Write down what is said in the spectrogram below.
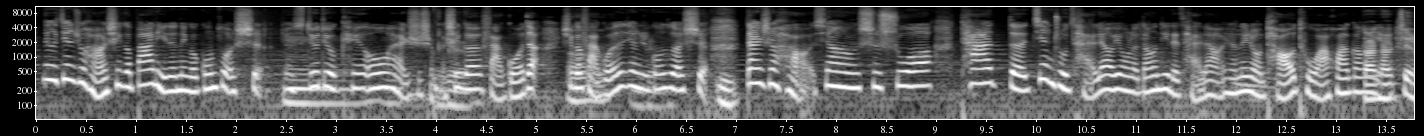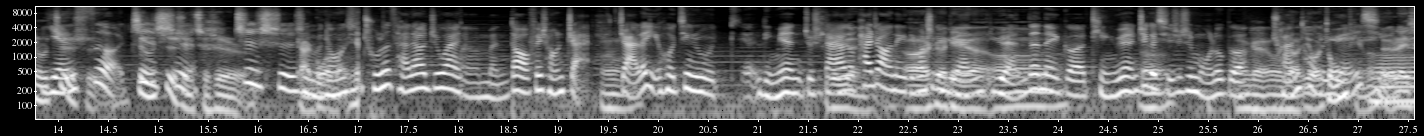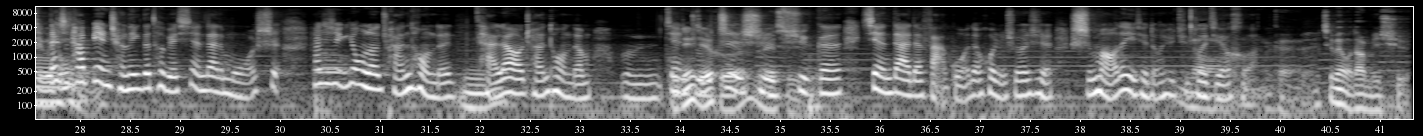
那个建筑好像是一个巴黎的那个工作室，Studio KO 还是什么，是。一个法国的，是个法国的建筑工作室。但是好像是说它的建筑材料用了当地的材料，像那种陶土啊、花岗岩、颜色、制式、制式什么东西。除了材料之外，嗯，门道非常窄，窄了以后进入里面就是大家都拍照的那个地方是个圆圆的那个庭院，这个其实是摩洛哥传统的圆形，但是它变成了一个特别现代的模式，它就是用了传统的材料、传统的嗯建筑制式去跟现代的法国的或者说是时髦的一些东西去做结合。OK，这边我倒是没去。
